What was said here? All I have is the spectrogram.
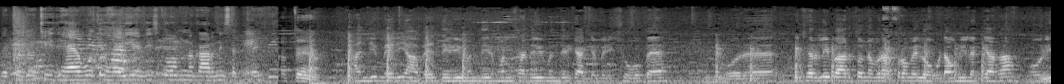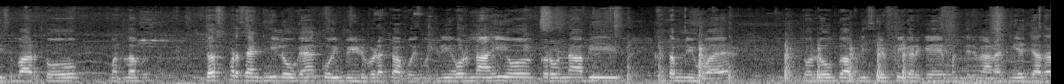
देखो जो चीज़ है वो तो है ही है जिसको हम नकार नहीं सकते। हैं? हाँ जी मेरी यहाँ पे देवी मंदिर मनसा देवी मंदिर के आगे मेरी शॉप है। और पिछली बार तो नवरात्रों में लॉकडाउन ही लग गया था। और इस बार तो मतलब 10 परसेंट ही लोग हैं। कोई भीड़ भड़का कोई कुछ नहीं। और ना ही वो कोरोना अभी खत्म नहीं हुआ है। तो लोग अपनी सेफ्टी करके मंदिर में आना चाहिए। ज़्यादा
